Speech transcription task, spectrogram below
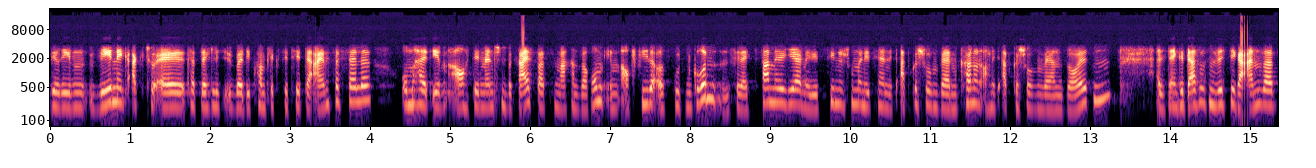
wir reden wenig aktuell tatsächlich über die Komplexität der Einzelfälle, um halt eben auch den Menschen begreifbar zu machen, warum eben auch viele aus guten Gründen, vielleicht familiär, medizinisch, humanitär nicht abgeschoben werden können und auch nicht abgeschoben werden sollten. Also ich denke, das ist ein wichtiger Ansatz,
